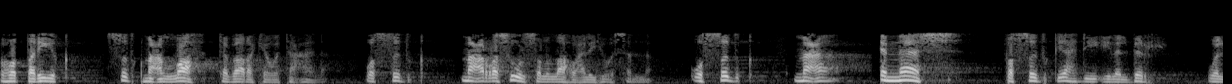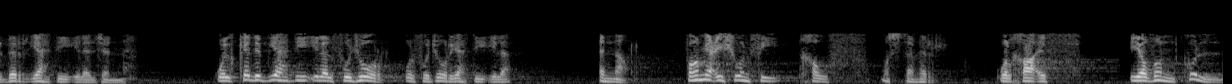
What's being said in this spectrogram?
وهو الطريق. الصدق مع الله تبارك وتعالى والصدق مع الرسول صلى الله عليه وسلم. والصدق مع الناس فالصدق يهدي إلى البر والبر يهدي إلى الجنة والكذب يهدي إلى الفجور والفجور يهدي إلى النار. فهم يعيشون في خوف مستمر والخائف يظن كل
